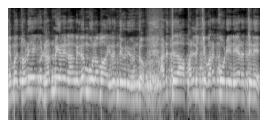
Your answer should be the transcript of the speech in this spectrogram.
எமது தொழுகைக்கு நன்மைகளை நாங்கள் இதன் மூலமாக இருந்து விடுகின்றோம். அடுத்ததாக பள்ளிக்கு வரக்கூடிய நேரத்திலே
